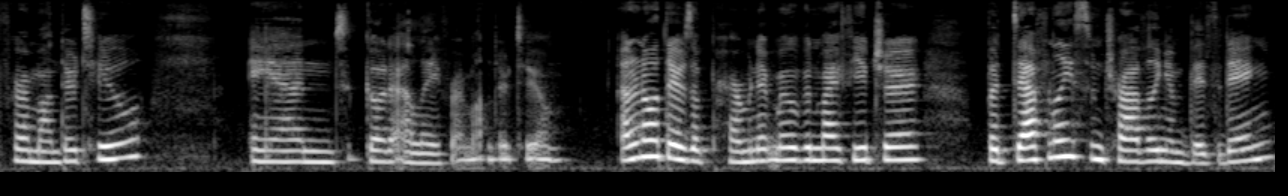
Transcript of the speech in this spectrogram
for a month or two and go to LA for a month or two. I don't know if there's a permanent move in my future, but definitely some traveling and visiting.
